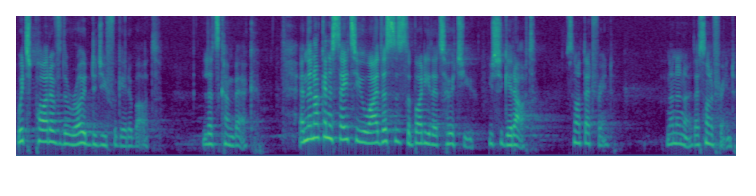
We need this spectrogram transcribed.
which part of the road did you forget about? Let's come back. And they're not going to say to you, why, this is the body that's hurt you. You should get out. It's not that friend. No, no, no, that's not a friend.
